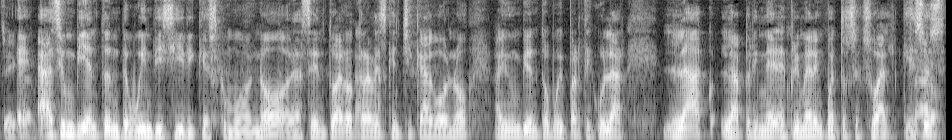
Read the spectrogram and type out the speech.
Sí, eh, hace un viento en The Windy City, que es como, ¿no? Acentuar otra vez que en Chicago, ¿no? Hay un viento muy particular. La, la primer, el primer encuentro sexual, que eso es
